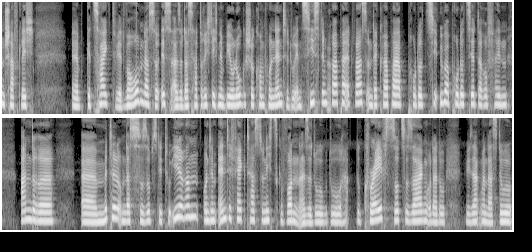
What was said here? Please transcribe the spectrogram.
wissenschaftlich äh, gezeigt wird. Warum das so ist, also das hat richtig eine biologische Komponente. Du entziehst dem ja. Körper etwas und der Körper produziert, überproduziert daraufhin andere äh, Mittel, um das zu substituieren und im Endeffekt hast du nichts gewonnen. Also du, du, du cravest sozusagen oder du, wie sagt man das, du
